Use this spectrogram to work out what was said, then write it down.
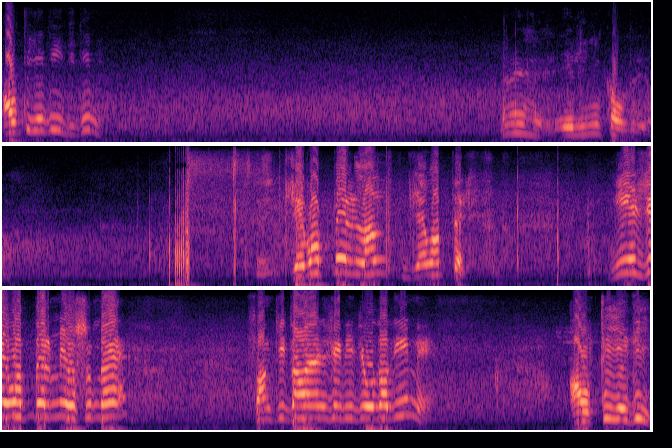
6-7 idi değil mi? Eh, elini kaldırıyor. Cevap ver lan, cevap ver. Niye cevap vermiyorsun be? Sanki daha önce videoda değil mi? 6-7.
